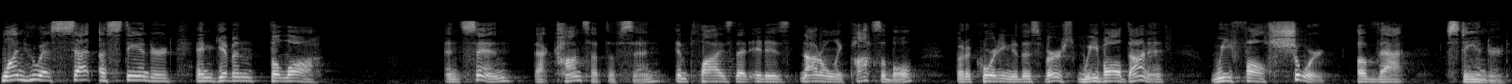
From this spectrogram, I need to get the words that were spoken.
One who has set a standard and given the law. And sin, that concept of sin, implies that it is not only possible, but according to this verse, we've all done it. We fall short of that standard.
